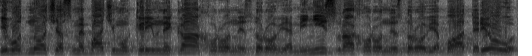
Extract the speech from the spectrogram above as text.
І водночас ми бачимо керівника охорони здоров'я, міністра охорони здоров'я Богатирьову,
